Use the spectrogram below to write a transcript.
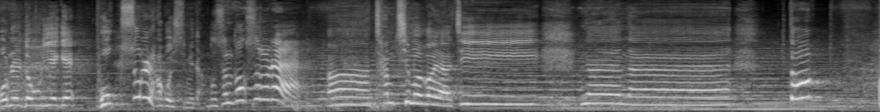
오늘도 우리에게 복수를 하고 있습니다. 무슨 복수를 해? 아 참치 먹어야지. 나나. 떡못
